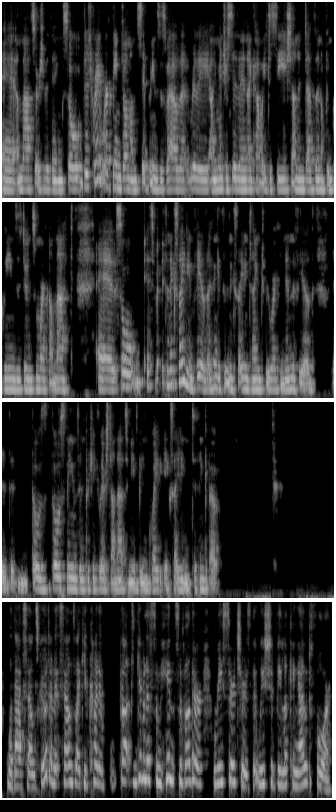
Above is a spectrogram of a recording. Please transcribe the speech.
Uh, and that sort of a thing. So there's great work being done on siblings as well that really I'm interested in. I can't wait to see Shannon Devlin up in Queens is doing some work on that. Uh, so it's it's an exciting field. I think it's an exciting time to be working in the field. Those those themes in particular stand out to me as being quite exciting to think about. Well, that sounds good. And it sounds like you've kind of got given us some hints of other researchers that we should be looking out for.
